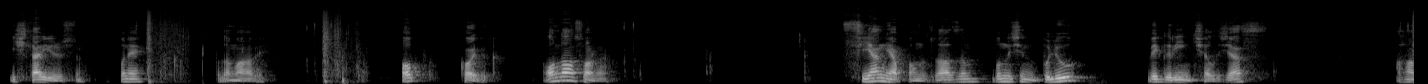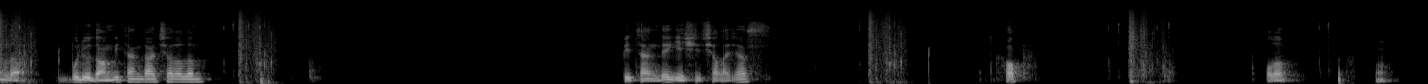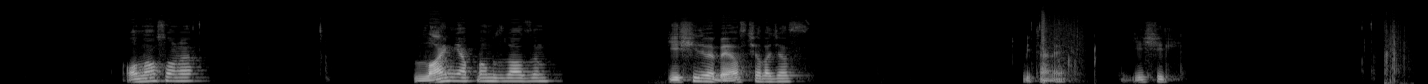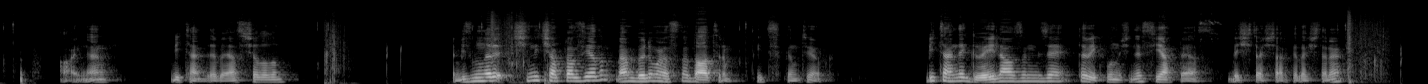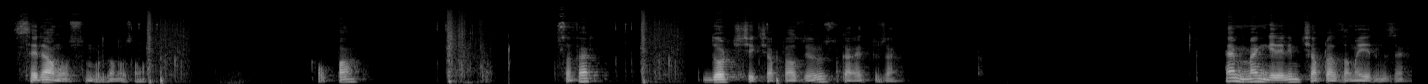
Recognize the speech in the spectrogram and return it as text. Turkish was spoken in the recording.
işler yürüsün. Bu ne? Bu da mavi. Hop koyduk. Ondan sonra siyan yapmamız lazım. Bunun için blue ve green çalacağız. Aha da blue'dan bir tane daha çalalım. Bir tane de yeşil çalacağız. Hop. Oğlum. Ondan sonra lime yapmamız lazım. Yeşil ve beyaz çalacağız. Bir tane yeşil. Aynen. Bir tane de beyaz çalalım. Biz bunları şimdi çaprazlayalım. Ben bölüm arasında dağıtırım. Hiç sıkıntı yok. Bir tane de gray lazım bize. Tabii ki bunun içinde siyah beyaz. Beşiktaşlı arkadaşlara selam olsun buradan o zaman. Hoppa. Bu sefer 4 çiçek çaprazlıyoruz. Gayet güzel. Hemen gelelim çaprazlama yerimize.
